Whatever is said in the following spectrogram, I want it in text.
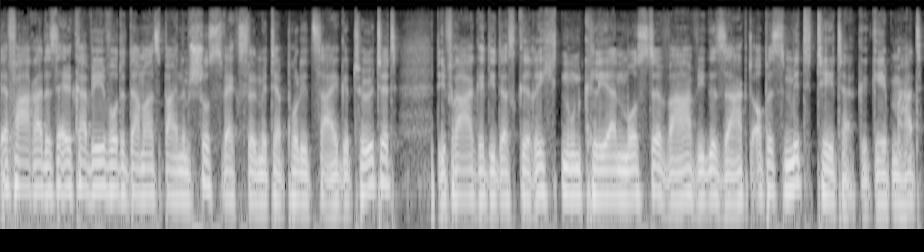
Der Fahrer des LKW wurde damals bei einem Schusswechsel mit der Polizei getötet. Die Frage, die das Gericht nun klären musste, war, wie gesagt, ob es Mittäter gegeben hat.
